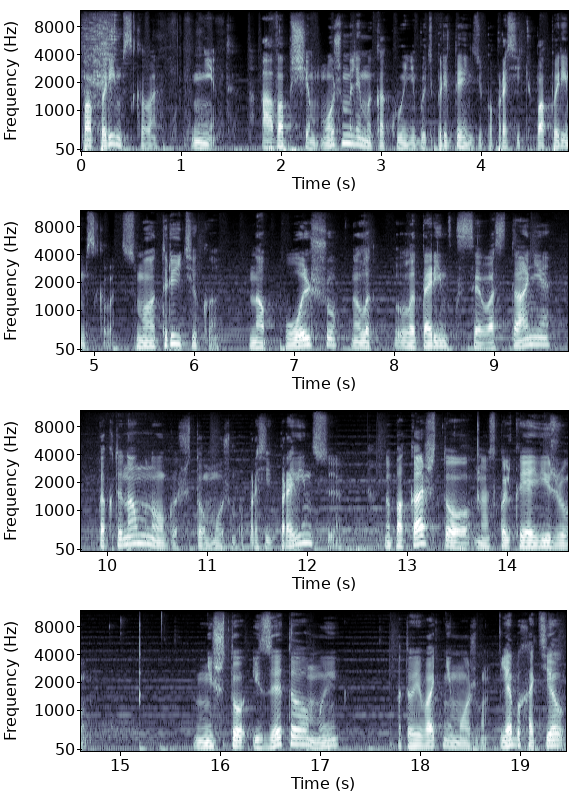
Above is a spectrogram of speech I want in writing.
Папы Римского? Нет. А вообще, можем ли мы какую-нибудь претензию попросить у Папы Римского? Смотрите-ка, на Польшу, на Лотарингское восстание. Как-то намного что можем попросить провинцию. Но пока что, насколько я вижу, ничто из этого мы отвоевать не можем. Я бы хотел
